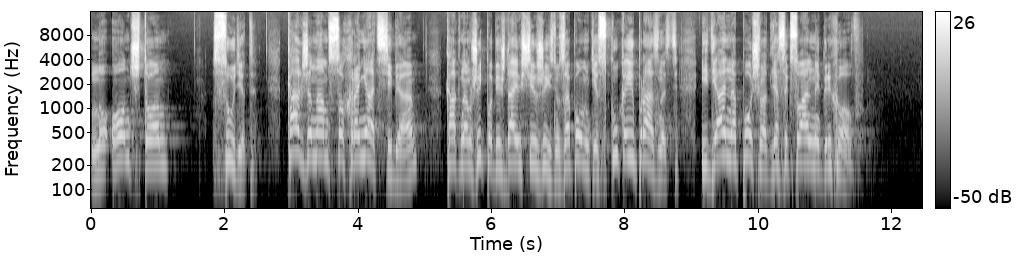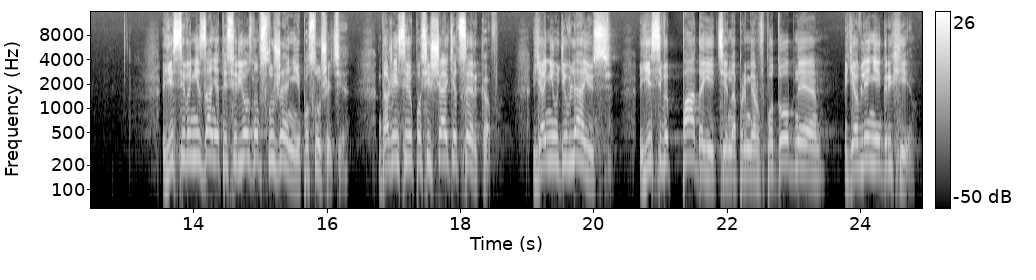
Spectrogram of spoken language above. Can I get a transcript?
но Он что? Судит. Как же нам сохранять себя, как нам жить побеждающей жизнью? Запомните, скука и праздность – идеальная почва для сексуальных грехов. Если вы не заняты серьезно в служении, послушайте, даже если вы посещаете церковь, я не удивляюсь, если вы падаете, например, в подобные явления и грехи –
